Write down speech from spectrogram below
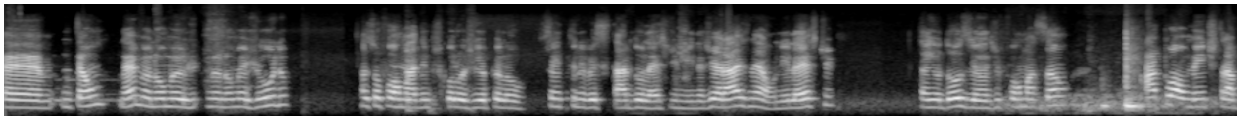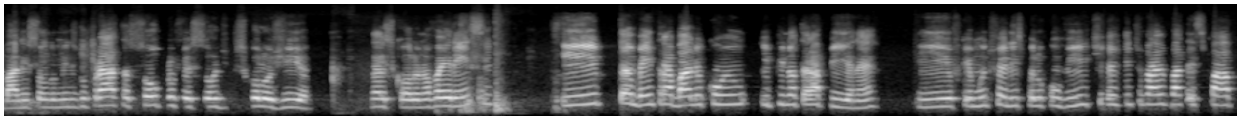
É, então, né, meu, nome, é, meu nome é Júlio, eu sou formado em psicologia pelo Centro Universitário do Leste de Minas Gerais, né, a Unileste. Tenho 12 anos de formação. Atualmente trabalho em São Domingos do Prata, sou professor de psicologia na Escola Nova Erense e também trabalho com hipnoterapia, né? E eu fiquei muito feliz pelo convite a gente vai bater esse papo,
